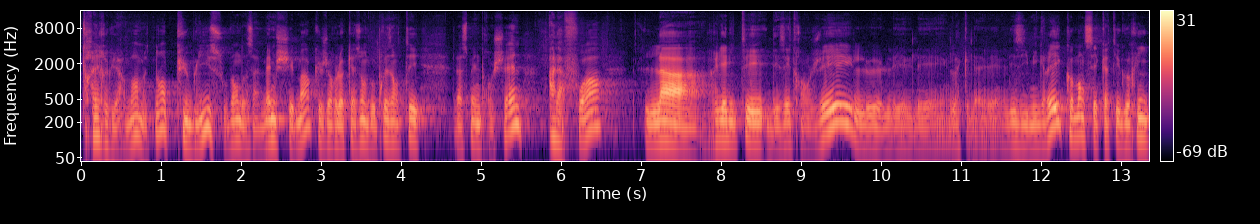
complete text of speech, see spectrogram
très régulièrement maintenant publie, souvent dans un même schéma que j'aurai l'occasion de vous présenter la semaine prochaine, à la fois la réalité des étrangers, les, immigrés, comment ces catégories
